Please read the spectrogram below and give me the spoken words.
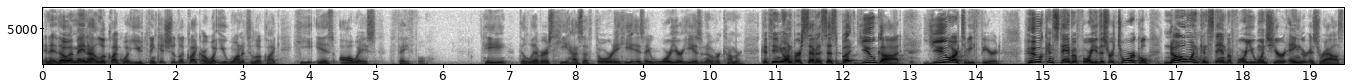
And though it may not look like what you think it should look like or what you want it to look like, He is always faithful. He delivers. He has authority. He is a warrior. He is an overcomer. Continue on verse 7. It says, But you, God, you are to be feared. Who can stand before you? This rhetorical. No one can stand before you once your anger is roused.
